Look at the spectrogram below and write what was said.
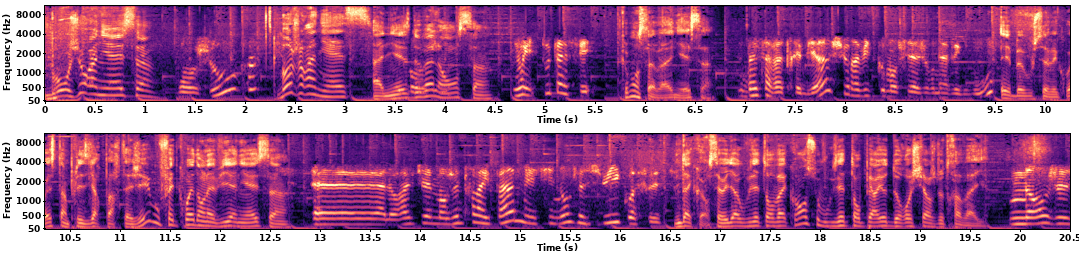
Bonjour Agnès. Bonjour. Bonjour Agnès. Agnès de Valence. Oui, tout à fait. Comment ça va Agnès Ben, ça va très bien. Je suis ravie de commencer la journée avec vous. Eh ben vous savez quoi, c'est un plaisir partagé. Vous faites quoi dans la vie Agnès Euh, alors actuellement, je ne travaille pas, mais sinon, je suis coiffeuse. D'accord, ça veut dire que vous êtes en vacances ou vous êtes en période de recherche de travail Non, je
